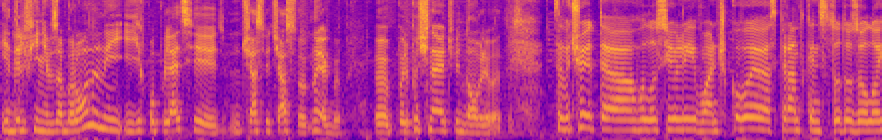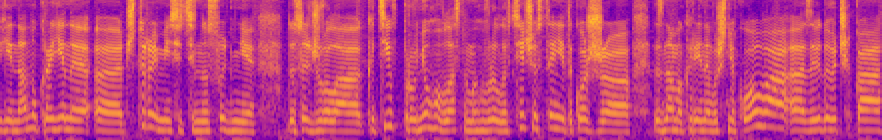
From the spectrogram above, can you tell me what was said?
І дельфінів заборонений, і їх популяції час від часу, ну якби е, починають відновлюватись. Це ви чуєте голос Юлії Іванчикової, аспірантка інституту зоології НАН України. Е, Чотири місяці на судні досліджувала китів. Про нього власне ми говорили в цій частині. Також е, з нами Каріна Вишнякова, завідувачка.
